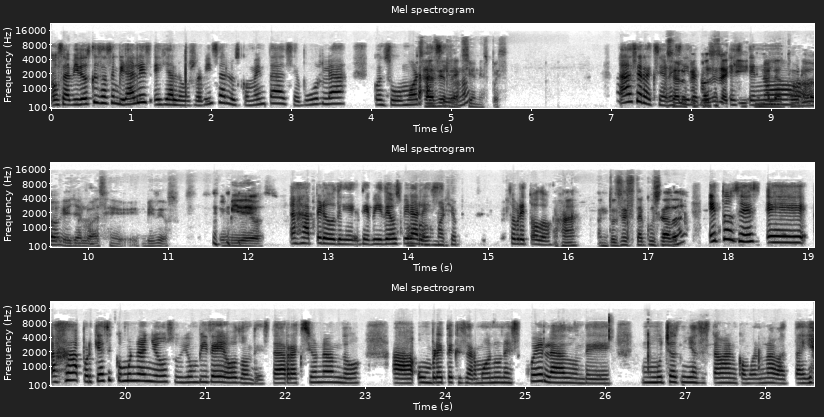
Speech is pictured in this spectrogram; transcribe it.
o sea, videos que se hacen virales, ella los revisa, los comenta, se burla con su humor O sea, hace ácido, ¿no? reacciones, pues. Hace O reacciones, sea, lo sí, que reviews. haces aquí Este, en no, aleatorio, ella lo hace en videos. en videos. Ajá, pero de, de videos Oh, virales, María. sobre todo. Ajá. Entonces está acusada. Entonces, eh, ajá, porque hace como un año subió un video donde está reaccionando a un brete que se armó en una escuela donde muchas niñas estaban como en una batalla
